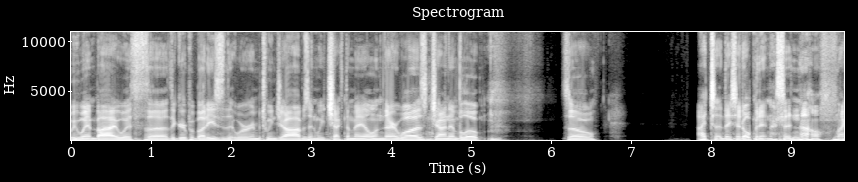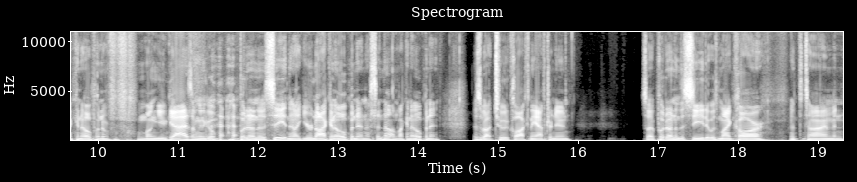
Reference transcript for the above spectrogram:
We went by with uh, the group of buddies that were in between jobs and we checked the mail and there was, giant envelope. So I t- they said, open it. And I said, no, I'm not going to open it among you guys. I'm going to go put it under the seat. And they're like, you're not going to open it. And I said, no, I'm not going to open it. It was about two o'clock in the afternoon. So I put it under the seat. It was my car at the time. And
